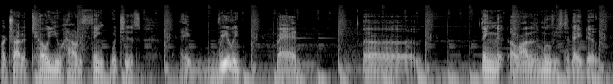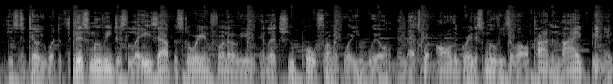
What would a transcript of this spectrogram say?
or try to tell you how to think, which is a really bad uh, thing that a lot of the movies today do is to tell you what to think. This movie just lays out the story in front of you and lets you pull from it what you will. And that's what all the greatest movies of all time, in my opinion,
